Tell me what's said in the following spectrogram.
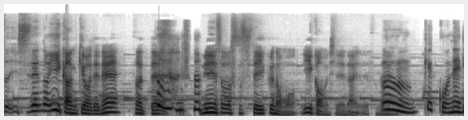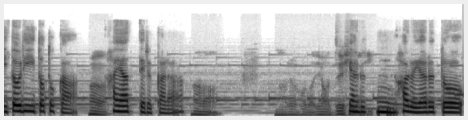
自然のいい環境でね、そうやって瞑想していくのもいいかもしれないですね。うん。結構ね、リトリートとかうん。うん。流行ってるから、なるほど。いや、ぜひ、やる、うん、春やると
